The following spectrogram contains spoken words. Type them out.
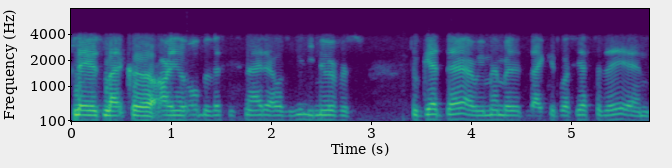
players like uh, Arjen Robben, Wesley Sneijder. I was really nervous to get there. I remember it like it was yesterday, and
